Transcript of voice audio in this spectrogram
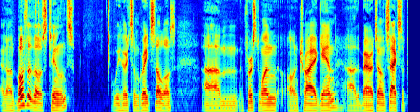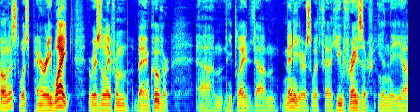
And on both of those tunes, we heard some great solos. Um, the first one on Try Again, uh, the baritone saxophonist was Perry White, originally from Vancouver. Um, he played um, many years with uh, Hugh Fraser in the uh,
